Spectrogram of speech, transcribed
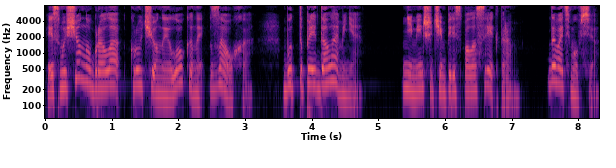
и смущенно убрала крученые локоны за ухо, будто предала меня. Не меньше, чем переспала с ректором. Давать ему все.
